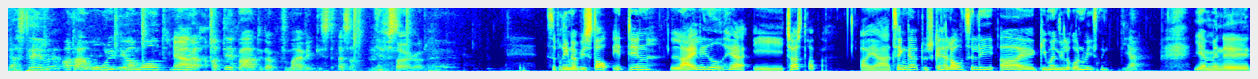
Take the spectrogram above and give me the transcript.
der er stille, og der er roligt i området lige Ja. her. Og det er bare det, der for mig er vigtigst. Altså, Det forstår jeg godt. Sabrina, vi står i din lejlighed her i Tostrup, og jeg tænker, du skal have lov til lige at øh, give mig en lille rundvisning. Ja. Jamen, øh,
